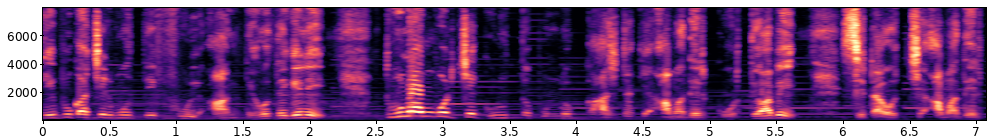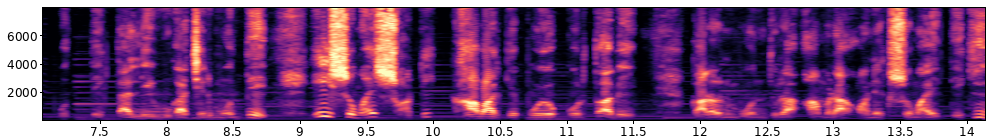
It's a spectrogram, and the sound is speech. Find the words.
লেবু গাছের মধ্যে ফুল আনতে হতে গেলে দু নম্বর যে গুরুত্বপূর্ণ কাজটাকে আমাদের করতে হবে, সেটা হচ্ছে আমাদের প্রত্যেকটা লেবু গাছের মধ্যে এই সময় সঠিক খাবারকে প্রয়োগ করতে হবে। কারণ বন্ধুরা, আমরা অনেক সময় দেখি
